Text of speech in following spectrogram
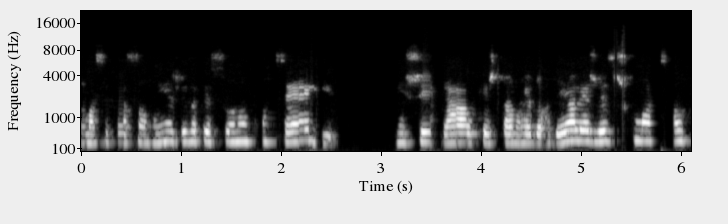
numa situação ruim, às vezes a pessoa não consegue enxergar o que está no redor dela, e às vezes com uma ação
